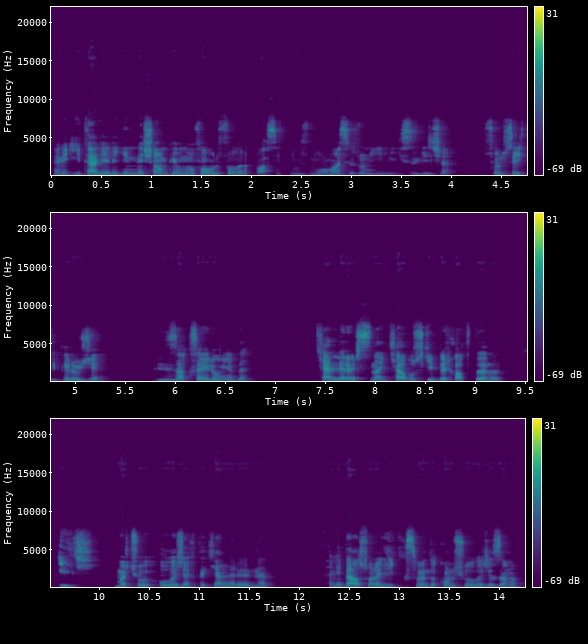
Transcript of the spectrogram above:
hani İtalya Ligi'nde şampiyonluğun favorisi olarak bahsettiğimiz normal sezonu yenilgisiz geçen Sörseikti Perugia Zaksa ile oynadı. Kendileri açısından kabus gibi bir haftanın ilk maçı olacaktı kendilerinden. Hani daha sonra lig kısmında konuşuyor olacağız ama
